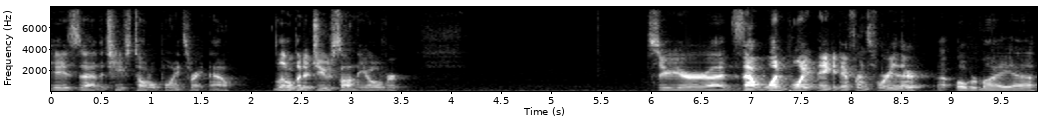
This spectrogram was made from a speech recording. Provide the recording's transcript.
is uh, the Chiefs total points right now. A little bit of juice on the over. So you're uh, does that one point make a difference for you there uh, over my? Uh...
